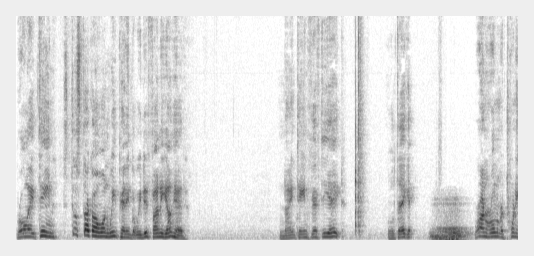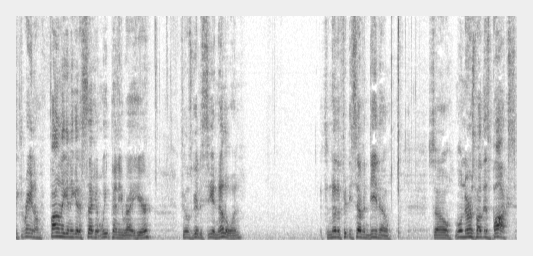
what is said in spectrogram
Roll 18, still stuck on one wheat penny, but we did find a young head. 1958. We'll take it. We're on roll number 23, and I'm finally going to get a second wheat penny right here. Feels good to see another one. It's another 57D though. So a little nervous about this box.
